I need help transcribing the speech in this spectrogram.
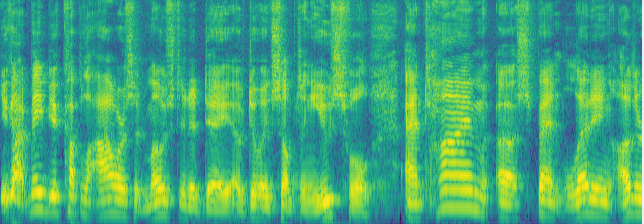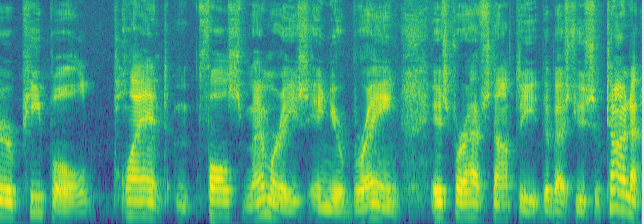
You got maybe a couple of hours at most in a day of doing something useful, and time uh, spent letting other people plant false memories in your brain is perhaps not the, the best use of time. Now,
